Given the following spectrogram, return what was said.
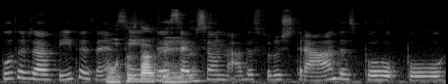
putas da vida, né? Putas assim, da decepcionadas, vida. frustradas por, por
